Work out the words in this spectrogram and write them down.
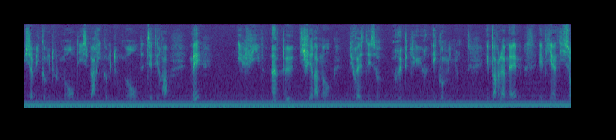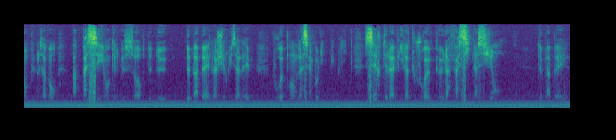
Ils s'habillent comme tout le monde, ils se marient comme tout le monde, etc. Mais ils vivent un peu différemment du reste des hommes. Rupture et communion. Et par là même, eh bien, disons que nous avons à passer en quelque sorte de, de Babel à Jérusalem, pour reprendre la symbolique biblique. Certes, la ville a toujours un peu la fascination de Babel,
